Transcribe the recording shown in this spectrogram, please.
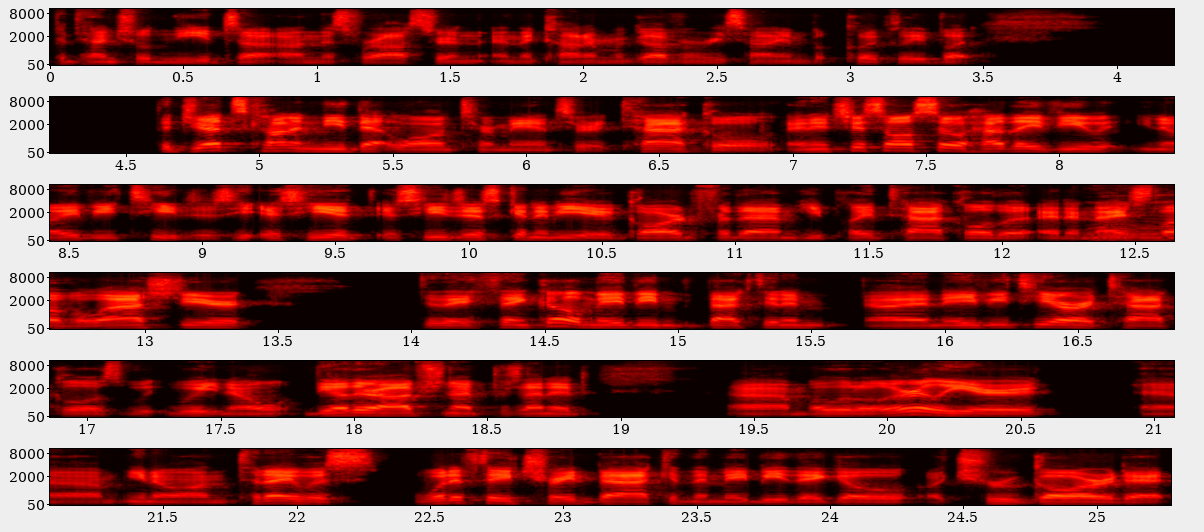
potential needs on, this roster and, and the Connor McGovern resigning, but quickly. But the Jets kind of need that long term answer at tackle, and it's just also how they view it. You know, AVT is he is he is he just going to be a guard for them? He played tackle at a nice mm. level last year. Do they think, oh, maybe back then uh, an AVT or a tackle is we, we, you know the other option I presented um, a little earlier, um, you know, on today was what if they trade back and then maybe they go a true guard at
